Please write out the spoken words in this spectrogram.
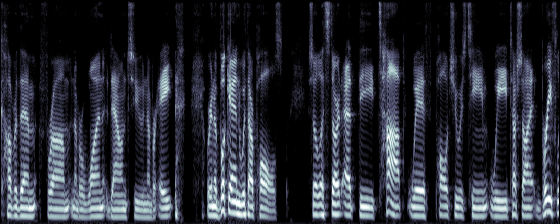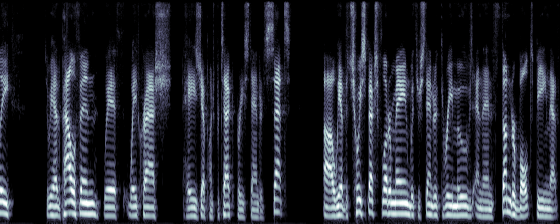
cover them from number one down to number eight. We're going to bookend with our polls. So let's start at the top with Paul Chua's team. We touched on it briefly. So we had the Palafin with Wave Crash, Haze, Jet Punch, Protect, pretty standard set. Uh, we have the Choice Specs Fluttermane with your standard three moves, and then Thunderbolt being that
